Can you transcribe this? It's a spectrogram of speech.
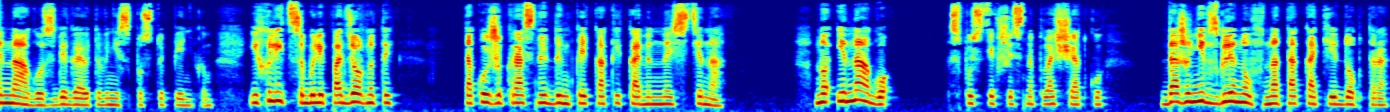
Инаго сбегают вниз по ступенькам. Их лица были подернуты такой же красной дымкой, как и каменная стена. Но Инаго, спустившись на площадку, даже не взглянув на Такаки и доктора,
